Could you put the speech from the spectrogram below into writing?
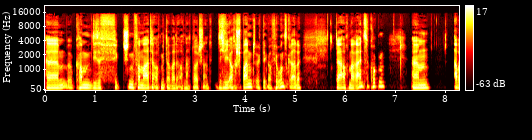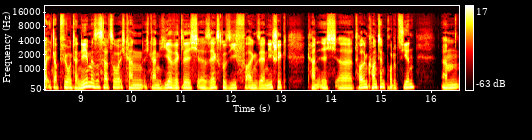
ähm, kommen diese Fiction-Formate auch mittlerweile auch nach Deutschland. Sicherlich auch spannend, ich denke auch für uns gerade, da auch mal reinzugucken. Ähm, aber ich glaube, für Unternehmen ist es halt so, ich kann, ich kann hier wirklich äh, sehr exklusiv, vor allem sehr nischig, kann ich äh, tollen Content produzieren, ähm,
